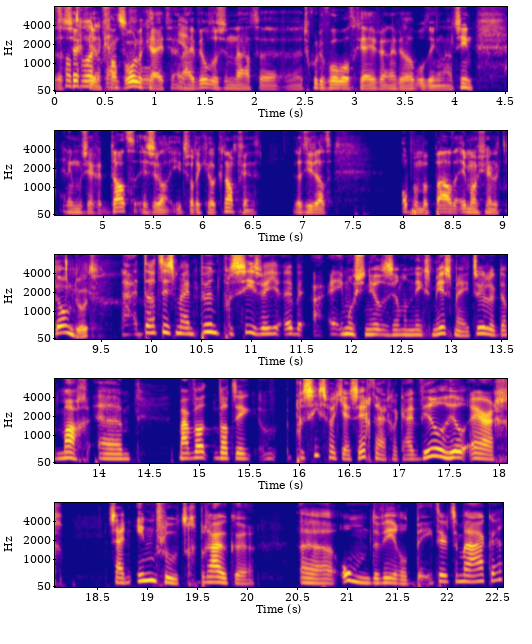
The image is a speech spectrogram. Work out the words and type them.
dat zegt hij, verantwoordelijkheid. En Ja. hij wil dus inderdaad eh, het goede voorbeeld geven en hij wil heel veel dingen laten zien. En ik moet zeggen, dat is wel iets wat ik heel knap vind. Dat hij dat op een bepaalde emotionele toon doet. Nou, dat is mijn punt precies. Weet je, eh, emotioneel is helemaal niks mis mee. Tuurlijk, dat mag. Ehm, maar wat, wat ik, precies wat jij zegt eigenlijk. Hij wil heel erg zijn invloed gebruiken eh, om de wereld beter te maken.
